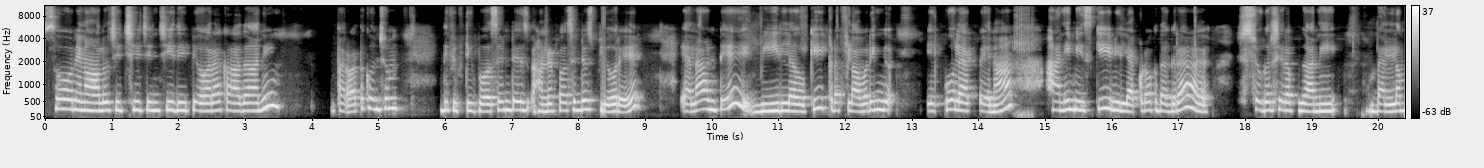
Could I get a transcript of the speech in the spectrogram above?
సో నేను ఆలోచించి చించి ఇది ప్యూరా కాదా అని తర్వాత కొంచెం ఇది ఫిఫ్టీ పర్సెంటేజ్ హండ్రెడ్ పర్సెంటేజ్ ప్యూరే. ఎలా అంటే వీళ్ళకి ఇక్కడ ఫ్లవరింగ్ ఎక్కువ లేకపోయినా హనీ బీస్కి వీళ్ళు ఎక్కడో ఒక దగ్గర షుగర్ సిరప్ కానీ బెల్లం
